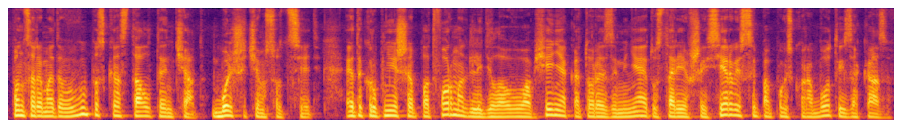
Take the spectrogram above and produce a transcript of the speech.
Спонсором этого выпуска стал TenChat, больше чем соцсеть. Это крупнейшая платформа для делового общения, которая заменяет устаревшие сервисы по поиску работы и заказов.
